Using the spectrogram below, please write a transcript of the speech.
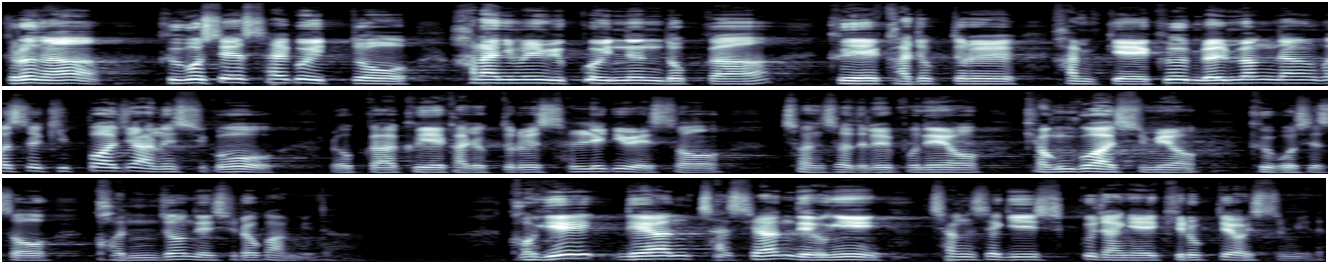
그러나 그곳에 살고 있도 하나님을 믿고 있는 롯과 그의 가족들을 함께 그 멸망당한 것을 기뻐하지 않으시고 롯과 그의 가족들을 살리기 위해서 천사들을 보내어 경고하시며 그곳에서 건져내시려고 합니다. 거기에 대한 자세한 내용이 창세기 19장에 기록되어 있습니다.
